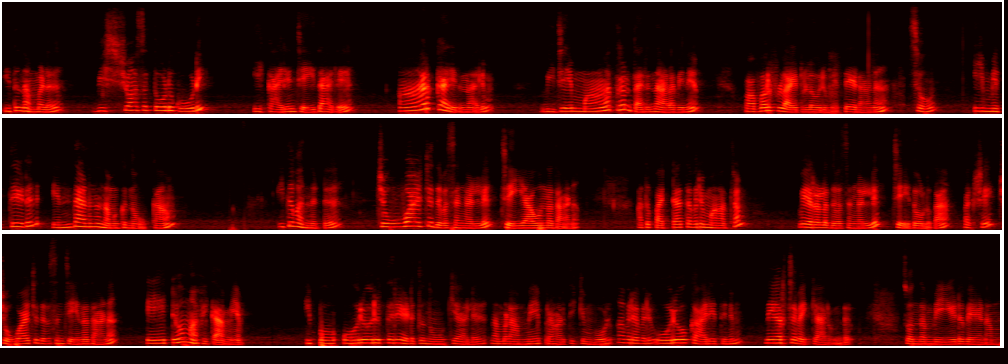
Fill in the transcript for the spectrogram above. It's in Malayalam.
ഇത് നമ്മൾ വിശ്വാസത്തോടു കൂടി ഈ കാര്യം ചെയ്താൽ ആർക്കായിരുന്നാലും വിജയം മാത്രം തരുന്ന അളവിന് പവർഫുള്ളായിട്ടുള്ള ഒരു മെത്തേഡാണ് സോ ഈ മെത്തേഡ് എന്താണെന്ന് നമുക്ക് നോക്കാം. ഇത് വന്നിട്ട് ചൊവ്വാഴ്ച ദിവസങ്ങളിൽ ചെയ്യാവുന്നതാണ്. അത് പറ്റാത്തവർ മാത്രം വേറുള്ള ദിവസങ്ങളിൽ ചെയ്തോളുക. പക്ഷേ ചൊവ്വാഴ്ച ദിവസം ചെയ്യുന്നതാണ് ഏറ്റവും അഭികാമ്യം. ഇപ്പോൾ ഓരോരുത്തരെ എടുത്തു നോക്കിയാൽ നമ്മൾ അമ്മയെ പ്രാർത്ഥിക്കുമ്പോൾ അവരവർ ഓരോ കാര്യത്തിനും നേർച്ച വയ്ക്കാറുണ്ട് സ്വന്തം വീട് വേണം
